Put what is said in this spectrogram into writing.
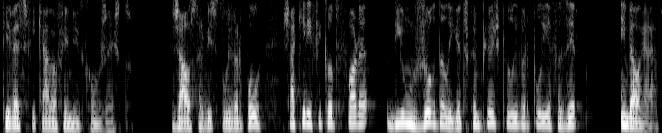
tivesse ficado ofendido com o gesto. Já ao serviço do Liverpool, Shaqiri ficou de fora de um jogo da Liga dos Campeões que o Liverpool ia fazer em Belgrado.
